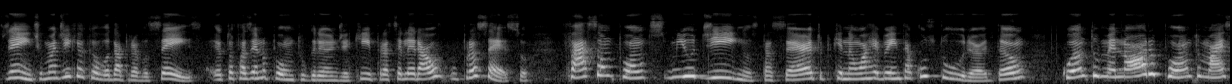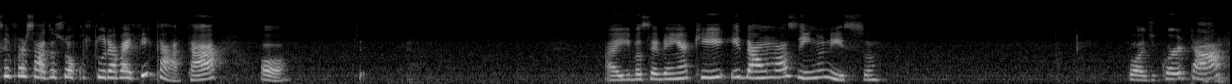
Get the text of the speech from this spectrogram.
Gente, uma dica que eu vou dar para vocês, eu tô fazendo ponto grande aqui para acelerar o, o, processo. Façam pontos miudinhos, tá certo? Porque não arrebenta a costura. Então, quanto menor o ponto, mais reforçada a sua costura vai ficar, tá? Ó. Aí, você vem aqui e dá um nozinho nisso. Pode cortar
